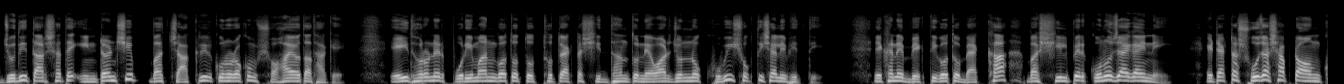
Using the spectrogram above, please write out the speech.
যদি তার সাথে ইন্টার্নশিপ বা চাকরির কোনো রকম সহায়তা থাকে। এই ধরনের পরিমাণগত তথ্য তো একটা সিদ্ধান্ত নেওয়ার জন্য খুবই শক্তিশালী ভিত্তি। এখানে ব্যক্তিগত ব্যাখ্যা বা শিল্পের কোনো জায়গায় নেই। এটা একটা সোজাসাপটা অঙ্ক।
